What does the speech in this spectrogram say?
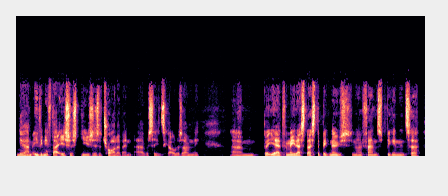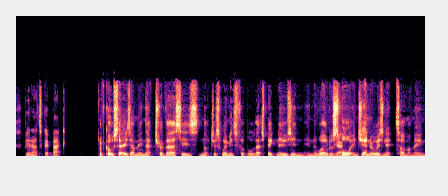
Yeah. Um, even if that is just used as a trial event uh, with season ticket holders only. Um, but yeah, for me, that's that's the big news. You know, fans beginning to be allowed to get back. Of course, that is. I mean, that traverses not just women's football. That's big news in, in the world of yeah. sport in general, isn't it, Tom? I mean,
